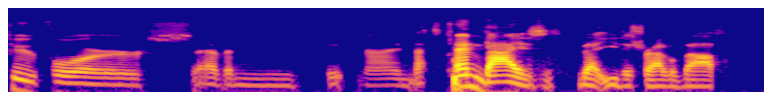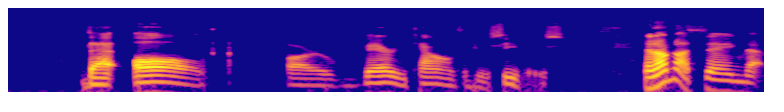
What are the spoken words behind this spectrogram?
Two, four, seven, eight, nine. That's 10 guys that you just rattled off that all are very talented receivers. And I'm not saying that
